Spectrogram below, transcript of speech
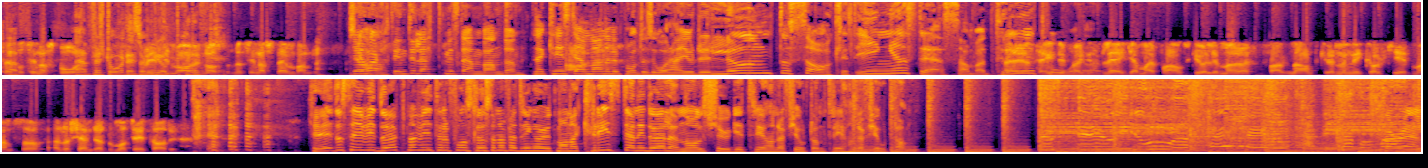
sätter sina spår. Jag förstår det som vet ju gruppchef. Malin också med sina stämband. Ja, det är inte lätt med stämbanden. När Christian vann över Pontus igår, han gjorde det lugnt och sakligt, ingen stress. Han bara, tre, Nej, jag tänkte två. faktiskt lägga mig för hans skull, men när han inte kunde Nicole Kidman så ja, då kände jag att då måste jag ju ta det. Okej, då säger vi, då öppnar vi telefonslussarna för att ringa och utmana Christian i duellen 020 314 314. Pharrell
